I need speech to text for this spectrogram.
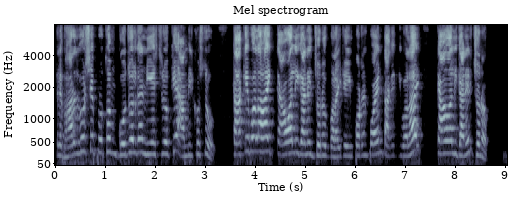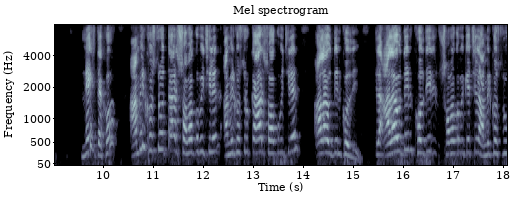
তাহলে ভারতবর্ষে প্রথম গজল গান নিয়ে এসেছিল কে? আমির খসরু। তাকে বলা হয়? কাওয়ালি গানের জনক বলা এটা ইম্পর্টেন্ট পয়েন্ট তাকে কি বলা হয়? কাওয়ালি গানের জনক। নেক্সট দেখো, আমির খসরু তার সভাকবি ছিলেন। আমির খসরু কার সভাকবি ছিলেন? আলাউদ্দিন খলজি। তাহলে আলাউদ্দিন খলজির সভাকবি কে ছিলেন? আমির খসরু।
